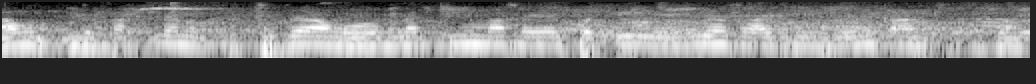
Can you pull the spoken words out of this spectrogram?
அவங்க இந்த படத்தில் எனக்கு பிடிச்சது அவங்க ஒன்றா டீமாக செயல்பட்டு எதையும் சாதிக்கிறதுன்னு காமிச்சது தான்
